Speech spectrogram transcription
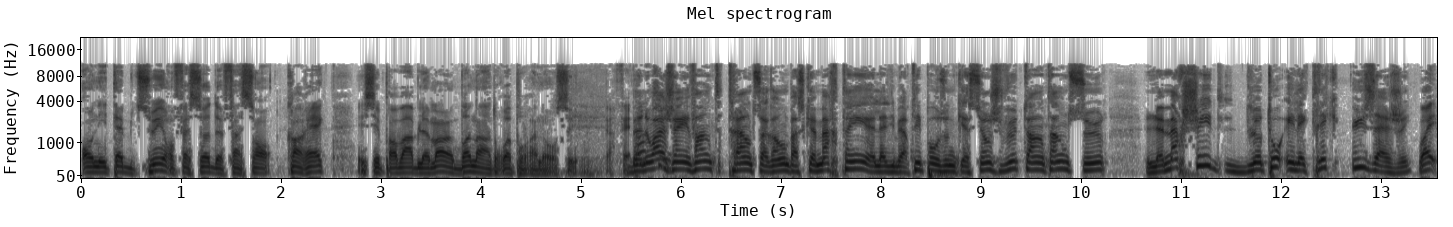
On est habitué, on fait ça de façon correcte et c'est probablement un bon endroit pour annoncer. Parfait. Benoît, j'invente 30 secondes parce que Martin euh, La Liberté pose une question. Je veux t'entendre sur le marché de l'auto électrique usagé. Oui.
